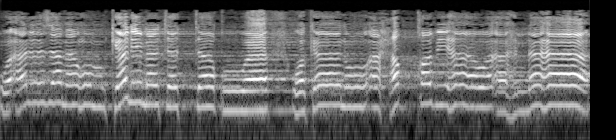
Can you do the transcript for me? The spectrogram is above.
وألزمهم كلمة التقوى وكانوا أحق بها وأهلها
